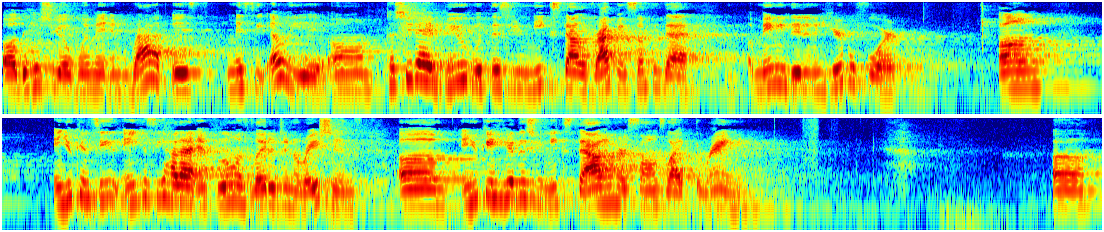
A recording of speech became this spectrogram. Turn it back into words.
uh, the history of women in rap is missy elliott. Because she debuted with this unique style of rapping something that many didn't hear before. Um, and you can see and you can see how that influenced later generations. Um, and you can hear this unique style in her songs like the rain. Um,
